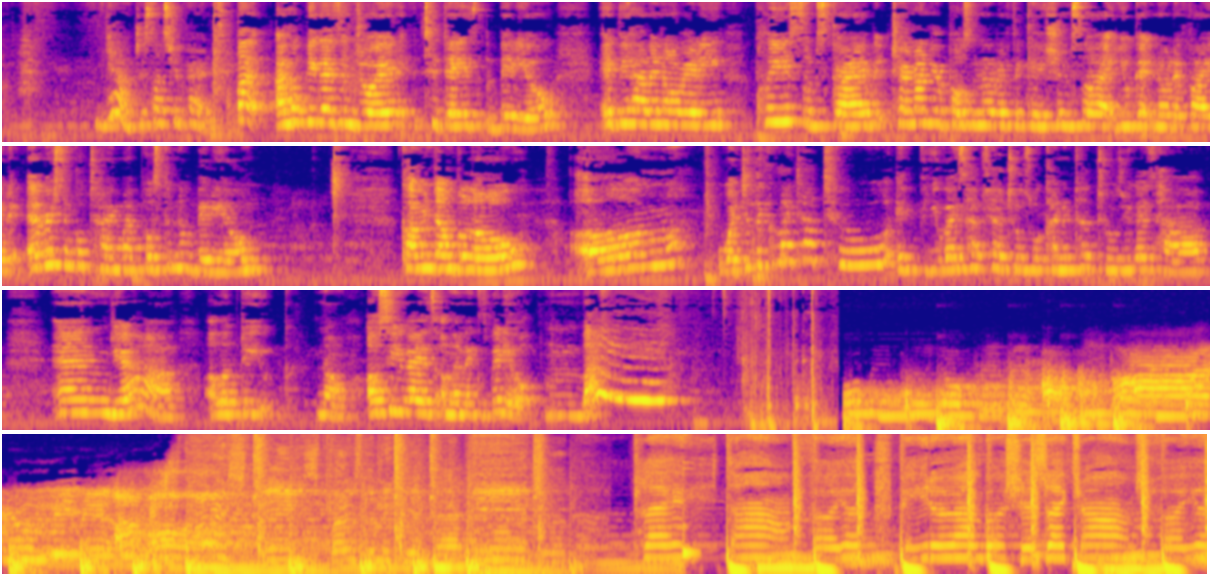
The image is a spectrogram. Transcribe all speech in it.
yeah, just ask your parents. But I hope you guys enjoyed today's video. If you haven't already, please subscribe, turn on your post notifications so that you get notified every single time I post a new video. Comment down below um what do you think of my tattoo if you guys have tattoos what kind of tattoos you guys have and yeah i'll update you no i'll see you guys on the next video Mm, She's like drums for you.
